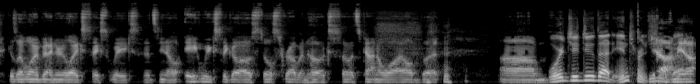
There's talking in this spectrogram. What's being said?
because I've only been here like six weeks. It's you know eight weeks ago I was still scrubbing hooks, so it's kind of wild. But um, where'd you do that internship? Yeah, I mean, I,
